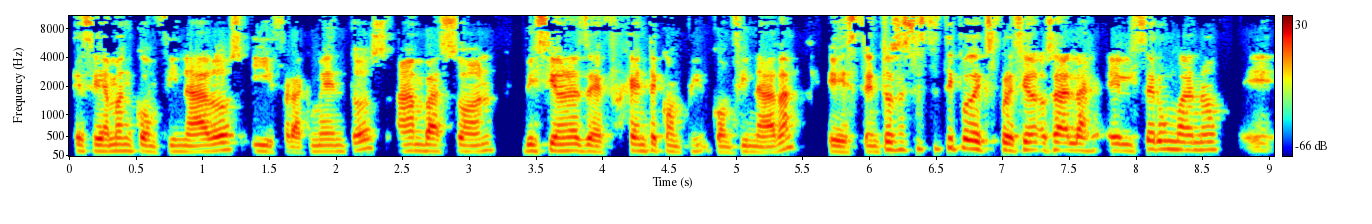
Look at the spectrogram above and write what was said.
que se llaman Confinados y Fragmentos. Ambas son visiones de gente confinada. Este, entonces, este tipo de expresión, o sea, la, el ser humano eh,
